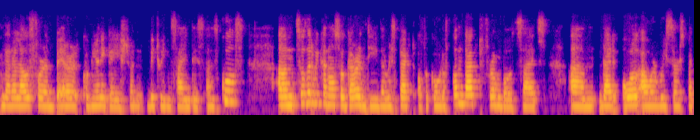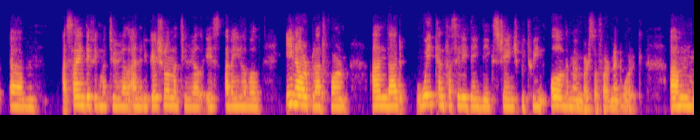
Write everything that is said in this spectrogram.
that allows for a better communication between scientists and schools um, so that we can also guarantee the respect of a code of conduct from both sides, um, that all our research, um, scientific material and educational material is available in our platform and that we can facilitate the exchange between all the members of our network. Um,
